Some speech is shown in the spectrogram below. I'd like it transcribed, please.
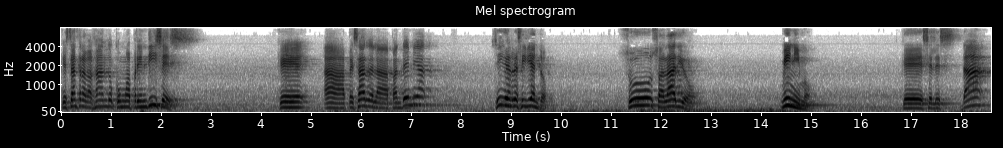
que están trabajando como aprendices, que a pesar de la pandemia siguen recibiendo su salario mínimo que se les da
